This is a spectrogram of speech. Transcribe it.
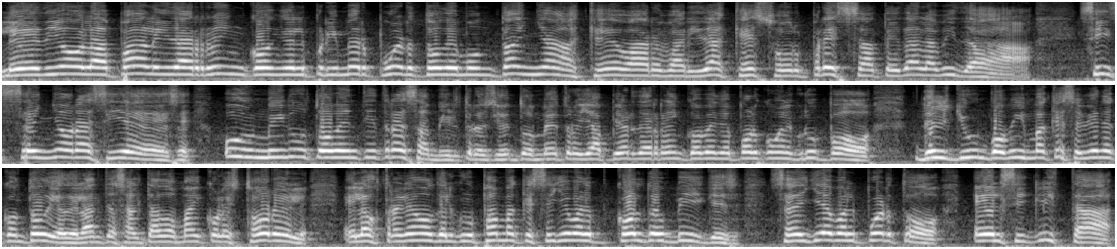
Le dio la pálida Renko en el primer puerto de montaña. ¡Qué barbaridad! ¡Qué sorpresa te da la vida! Sí, señor, así es. Un minuto 23 a 1300 metros. Ya pierde Renko Benepol con el grupo del Jumbo misma que se viene con todo. Y adelante ha saltado Michael Storrell, el australiano del Grupama que se lleva el Cold of Bigs. Se lleva el puerto. El ciclista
